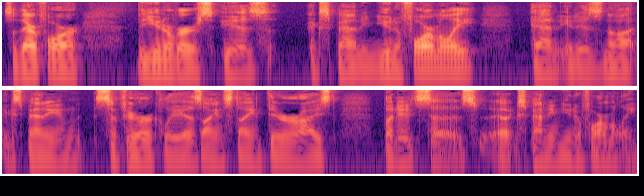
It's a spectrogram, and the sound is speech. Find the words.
So, therefore, the universe is expanding uniformly and it is not expanding spherically as Einstein theorized, but it's uh, uh, expanding uniformly.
